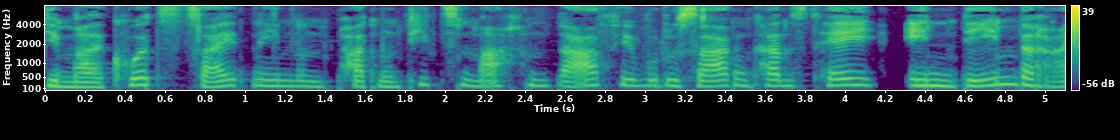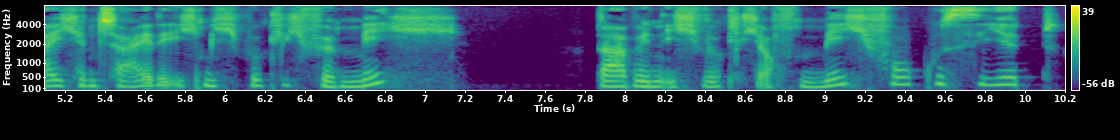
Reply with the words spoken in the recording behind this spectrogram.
dir mal kurz Zeit nehmen und ein paar Notizen machen dafür, wo du sagen kannst, hey, in dem Bereich entscheide ich mich wirklich für mich. Da bin ich wirklich auf mich fokussiert.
